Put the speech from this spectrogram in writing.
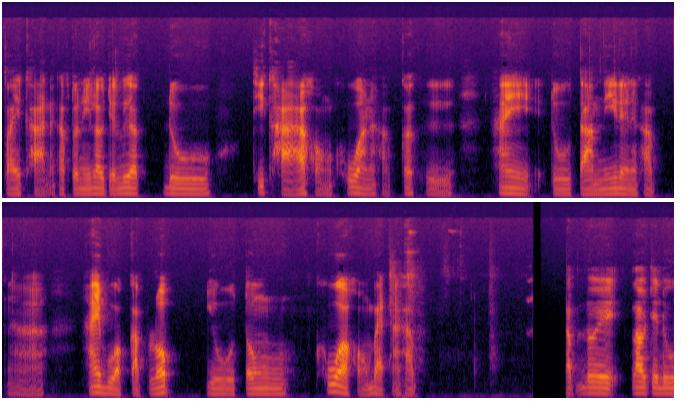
ไฟขาดนะครับ ตัวนี้เราจะเลือกดูที่ขาของขั้วนะครับ ก็คือให้ดูตามนี้เลยนะครับ ให้บวกกับลบอยู่ตรงขั้วของแบตนะครับครับโดยเราจะดู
